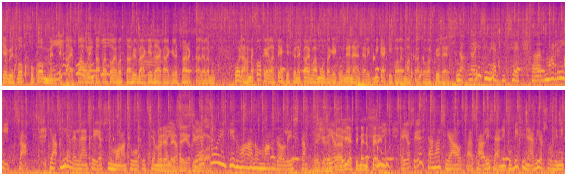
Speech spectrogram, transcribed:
kevyt loppukommentti Niin, tai Paulin kuitenkin. tapa toivottaa hyvää kesää kaikille tarkkailijoille, mutta voidaanhan me kokeilla, tehtisikö ne kaivaa muutakin kuin nenänsä, eli mikä kipale mahtaisi olla kyseessä? No, no esimerkiksi se äh, Maritsa ja mielellään se ja Simolan tulkitsemana, Edelleen jos se Simola. suinkin vaan on mahdollista. Eiköhän Ja se- viesti mennyt perille. Niin, ja jos se yhtään asiaa auttaa saa lisää niin kuin vipinää virsuihin, niin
